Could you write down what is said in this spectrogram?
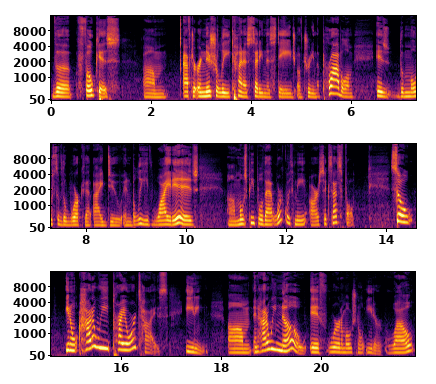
the focus um, after initially kind of setting the stage of treating the problem is the most of the work that I do and believe why it is um, most people that work with me are successful. So, you know, how do we prioritize eating? Um, and how do we know if we're an emotional eater? Well,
